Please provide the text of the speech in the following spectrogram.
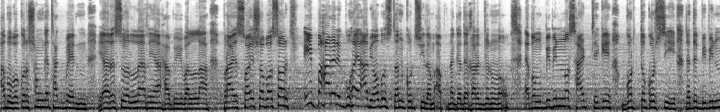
আবু বকর সঙ্গে থাকবেন, ইয়া রাসূলুল্লাহ, ইয়া হাবিবাল্লাহ। প্রায় ছয়শো বছর এই পাহাড়ের গুহায় আমি অবস্থান করছিলাম আপনাকে দেখার জন্য। এবং বিভিন্ন সাইড থেকে গর্ত করছি যাতে বিভিন্ন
